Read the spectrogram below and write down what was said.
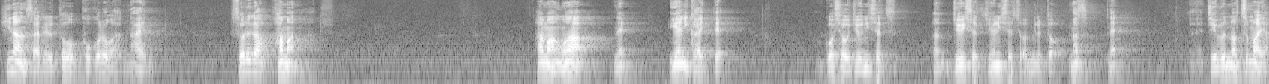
非難されると心が萎える。それがハマンなんです。ハマンはね家に帰って5章12節11節12節を見るとまずね自分の妻や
